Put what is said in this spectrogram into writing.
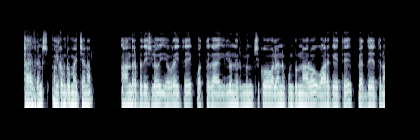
Hi friends welcome to my channel. ఆంధ్రప్రదేశ్లో ఎవరైతే కొత్తగా ఇల్లు నిర్మించుకోవాలనుకుంటున్నారో వారికైతే పెద్ద ఎత్తున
